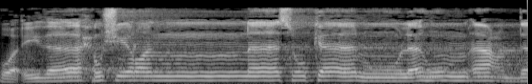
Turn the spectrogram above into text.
واذا حشر الناس كانوا لهم اعداء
